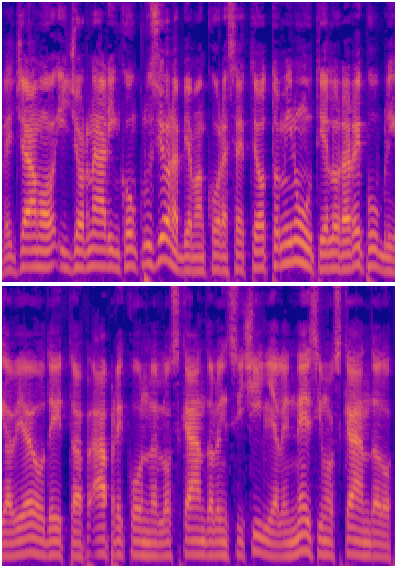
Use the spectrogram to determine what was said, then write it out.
Leggiamo i giornali in conclusione, abbiamo ancora 7-8 minuti. Allora, Repubblica, vi avevo detto, apre con lo scandalo in Sicilia, l'ennesimo scandalo.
